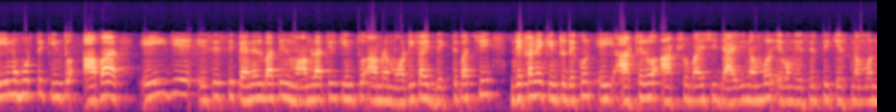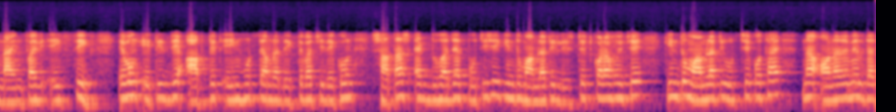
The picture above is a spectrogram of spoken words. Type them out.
এই মুহূর্তে কিন্তু আবার এই যে এসএসসি প্যানেল বাতিল, মামলাটির কিন্তু আমরা মডিফাইড দেখতে পাচ্ছি, যেখানে কিন্তু দেখুন এই আঠেরো আটশো বাইশি ডায়েরি নম্বর এবং SLP case number nine five eight six এবং এটির যে আপডেট এই মুহূর্তে আমরা দেখতে পাচ্ছি। দেখুন, সাতাশ এক দু হাজার পঁচিশে কিন্তু মামলাটি লিস্টেড করা হয়েছে। কিন্তু মামলাটি উঠছে কোথায়? না অনারেবল দ্য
